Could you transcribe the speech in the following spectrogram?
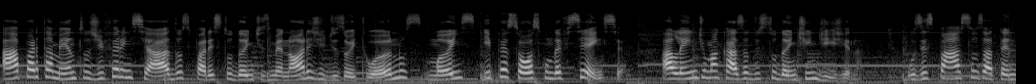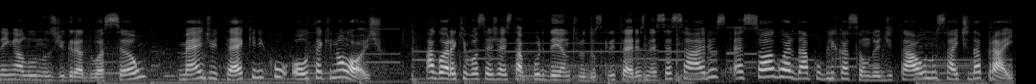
Há apartamentos diferenciados para estudantes menores de 18 anos, mães e pessoas com deficiência, além de uma casa do estudante indígena. Os espaços atendem alunos de graduação, médio e técnico ou tecnológico. Agora que você já está por dentro dos critérios necessários, é só aguardar a publicação do edital no site da PRAE,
